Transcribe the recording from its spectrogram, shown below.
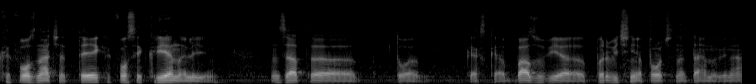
какво значат те, какво се крие, нали, зад това, как ска, базовия, първичния прочит на тая новина.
